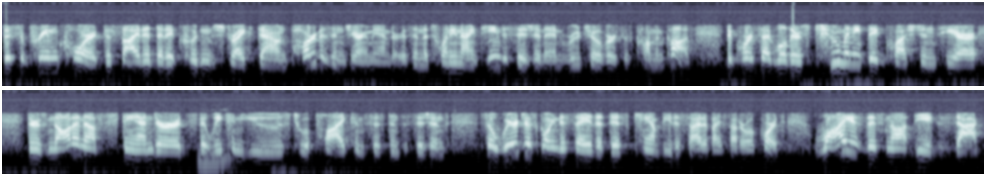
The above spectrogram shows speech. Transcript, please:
the Supreme Court decided that it couldn't strike down partisan gerrymanders in the 2019 decision in Rucho versus Common Cause. The court said, well, there's too many big questions here. There's not enough standards that we mm-hmm. can use to apply consistent decisions. So we're just going to say that this can't be decided by federal courts. Why is this not the exact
